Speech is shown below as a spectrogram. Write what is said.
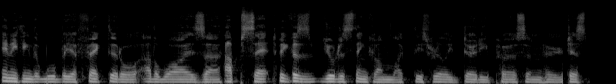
anything that will be affected or otherwise uh, upset because you'll just think I'm like this really dirty person who just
